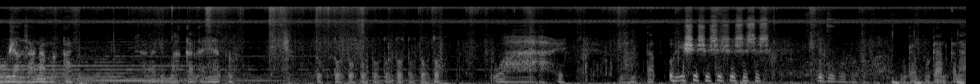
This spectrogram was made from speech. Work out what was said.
Oh, yang sana makan. Sana dimakan kayaknya tuh. Tuh, tuh, tuh, tuh, tuh, tuh, tuh, tuh, tuh. Wah, mantap. Mudah-mudahan kena.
